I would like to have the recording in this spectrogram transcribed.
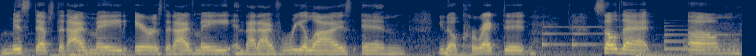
missteps that I've made, errors that I've made, and that I've realized and, you know, corrected so that um,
